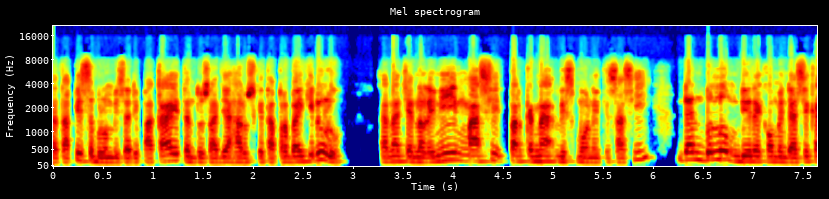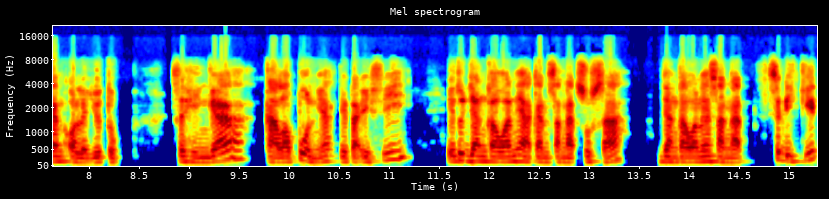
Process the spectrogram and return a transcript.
tetapi sebelum bisa dipakai tentu saja harus kita perbaiki dulu. Karena channel ini masih terkena dismonetisasi dan belum direkomendasikan oleh YouTube. Sehingga kalaupun ya kita isi, itu jangkauannya akan sangat susah, jangkauannya sangat sedikit,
